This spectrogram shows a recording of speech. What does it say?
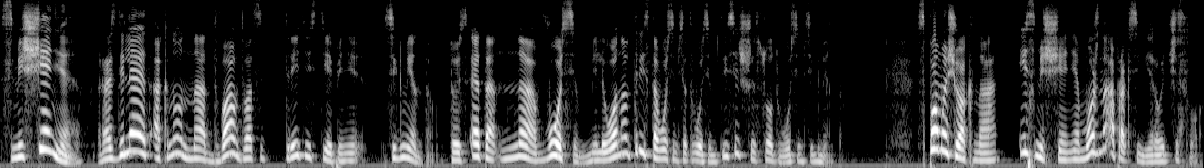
Смещение разделяет окно на 2 в 23 степени сегментов. То есть это на 8 миллионов 388 тысяч 608 сегментов. С помощью окна и смещения можно аппроксимировать число.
